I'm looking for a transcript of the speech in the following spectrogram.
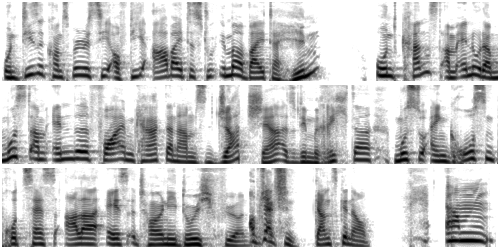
Und diese Conspiracy, auf die arbeitest du immer weiter hin und kannst am Ende oder musst am Ende vor einem Charakter namens Judge, ja, also dem Richter, musst du einen großen Prozess à la Ace Attorney durchführen. Objection! Ganz genau. Ähm,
